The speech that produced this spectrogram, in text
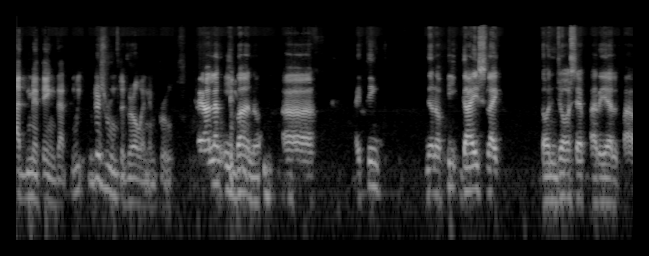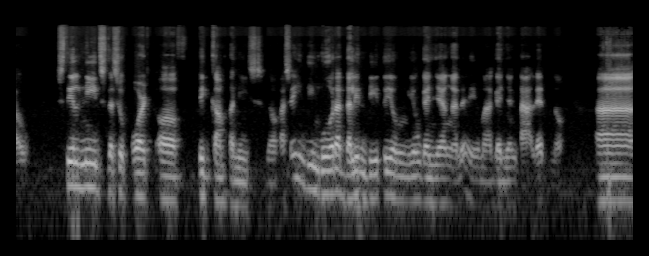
admitting that we, there's room to grow and improve. Kaya lang iba, no? Uh, I think, you know, guys like Don Joseph Ariel Pau still needs the support of big companies, no? Kasi hindi mura dalin dito yung yung ganyang ano, eh, yung mga ganyang talent, no? Ah,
